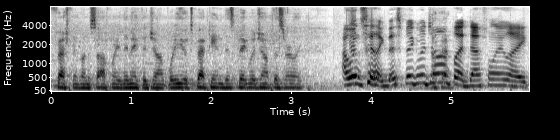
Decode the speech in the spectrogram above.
freshmen going to sophomore. They make the jump. Were you expecting this big of a jump this early? I wouldn't say like this big of a jump, Okay. but definitely like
